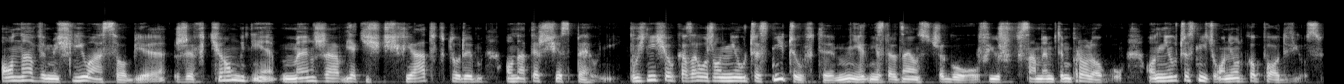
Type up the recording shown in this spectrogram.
ona wymyśliła sobie, że wciągnie męża w jakiś świat, w którym ona też się spełni. Później się okazało, że on nie uczestniczył w tym, nie, nie zdradzając szczegółów, już w samym tym prologu. On nie uczestniczył, on ją tylko podwiózł.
